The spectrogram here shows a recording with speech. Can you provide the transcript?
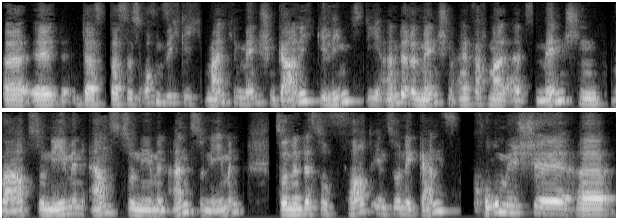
dass, dass es offensichtlich manchen Menschen gar nicht gelingt, die anderen Menschen einfach mal als Menschen wahrzunehmen, ernst zu nehmen, anzunehmen, sondern das sofort in so eine ganz komische äh,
